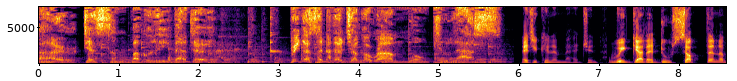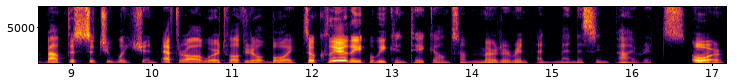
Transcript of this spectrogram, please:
Arr, just some bubbly banter. Bring us another jug of rum, won't you, lass? As you can imagine, we gotta do something about this situation. After all, we're a 12 year old boy, so clearly we can take on some murdering and menacing pirates. Or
